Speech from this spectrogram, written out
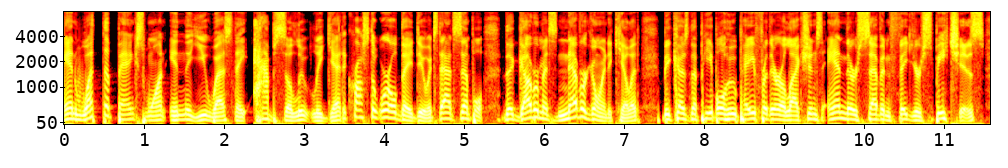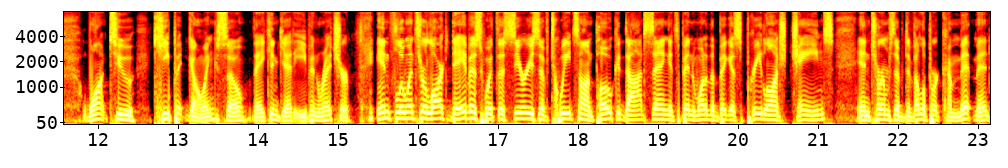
And what the banks want in the U.S., they absolutely get. Across the world, they do. It's that simple. The government's never going to kill it because the people who pay for their elections and their seven figure speeches want to keep it going so they can get even richer. Influencer Lark Davis with a series of tweets on Polkadot saying it's been one of the biggest pre launch chains in terms of developer commitment,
